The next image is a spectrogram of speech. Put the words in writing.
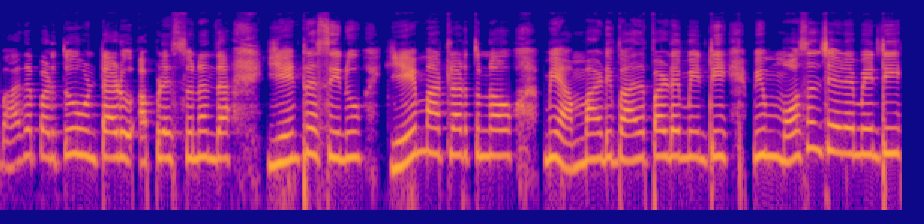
బాధపడుతూ ఉంటాడు. అప్పుడే సునంద ఏంట్రా సీను ఏం మాట్లాడుతున్నావు? మీ అమ్మాడి బాధపడడం ఏంటి? మేము మోసం చేయడం ఏంటి?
